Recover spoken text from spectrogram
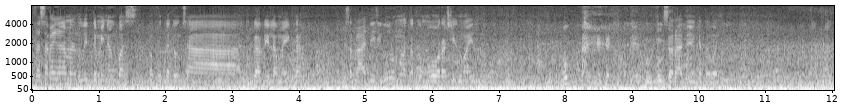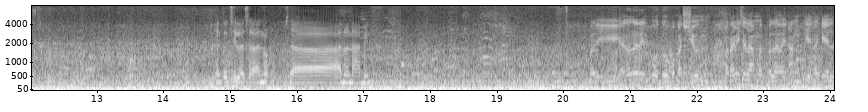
sasakay na naman ulit kami ng bus papunta doon sa lugar nila Maika sa Cadi siguro mga tatlong oras yun mga idol. Bug bugbog sarado yung katawan Ayan, alas na. Nandun sila sa ano sa ano namin Bali, ano na rin po to, bakasyon. Maraming salamat pala kay Uncle, Uncle.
